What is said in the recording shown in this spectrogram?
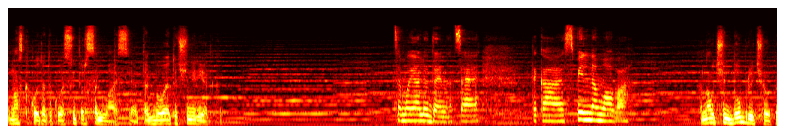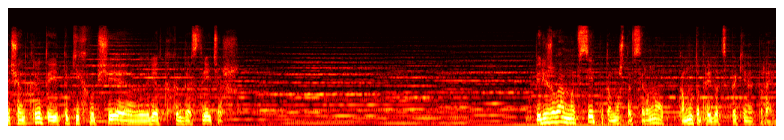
У нас какое-то такое суперсогласие. Так бывает очень редко. Це моя людина, це така спільна мова. Она очень добрый человек, очень открытый, и таких вообще редко когда встретишь. Переживаем мы все, потому что все равно кому-то придется покинуть проект.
